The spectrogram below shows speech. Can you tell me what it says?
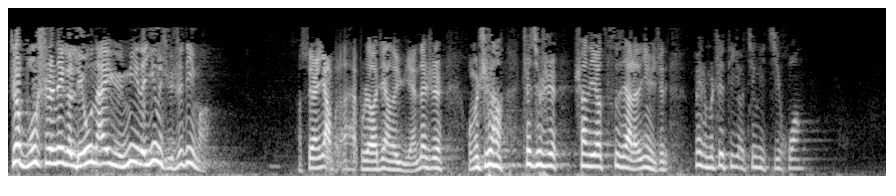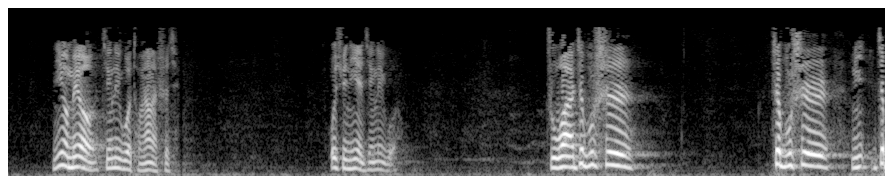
这不是那个流奶与蜜的应许之地吗？虽然亚伯兰还不知道这样的语言，但是我们知道这就是上帝要赐下来的应许之地。为什么这地要经历饥荒？你有没有经历过同样的事情？或许你也经历过。主啊，这不是，这不是你，这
